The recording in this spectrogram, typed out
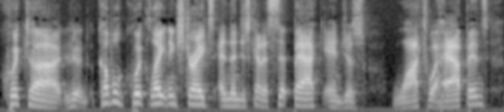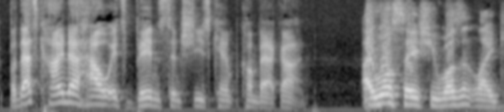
quick uh, a couple quick lightning strikes and then just kind of sit back and just watch what happens but that's kind of how it's been since she's come back on I will say she wasn't like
